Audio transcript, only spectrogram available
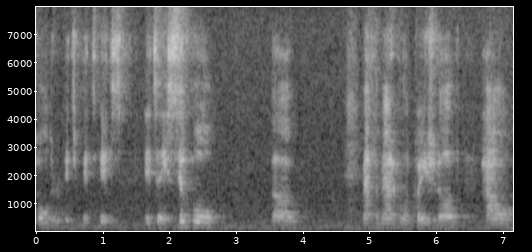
colder. It's it's it's it's a simple uh, mathematical equation of how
